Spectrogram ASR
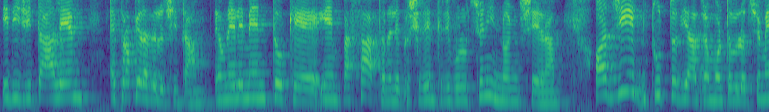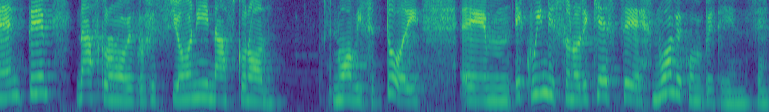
e digitale, è proprio la velocità. È un elemento che in passato, nelle precedenti rivoluzioni, non c'era. Oggi tutto viaggia molto velocemente, nascono nuove professioni, nascono nuovi settori ehm, e quindi sono richieste nuove competenze.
